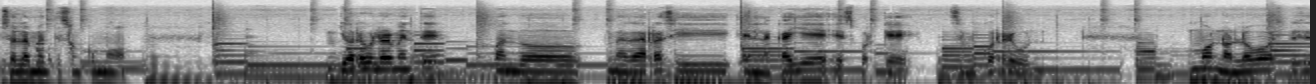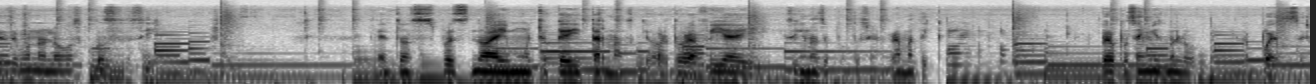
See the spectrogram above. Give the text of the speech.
solamente son como yo regularmente cuando me agarra así en la calle es porque se me ocurre un monólogo, especies de monólogos, cosas así. Entonces, pues no hay mucho que editar más que ortografía y signos de puntuación, gramática. Pero pues ahí mismo lo, lo puedes hacer.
